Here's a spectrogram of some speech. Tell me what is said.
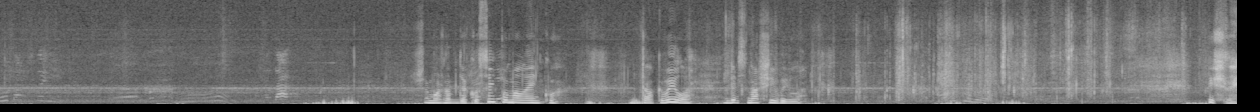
Ну там стоїть. Так. Ще можна буде косити помаленьку. Так, вила. Десь наші вила. Пішли.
